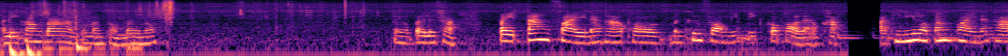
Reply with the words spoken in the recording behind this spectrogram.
อันนี้ข้างบ้านประมาณสองใบเนาะใส่ลงไปเลยค่ะ ไปตั้งไฟนะคะ พอมันขึ้นฟองนิดๆก็พอแล้วค่ะ ทีนี้เราตั้งไฟนะคะ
